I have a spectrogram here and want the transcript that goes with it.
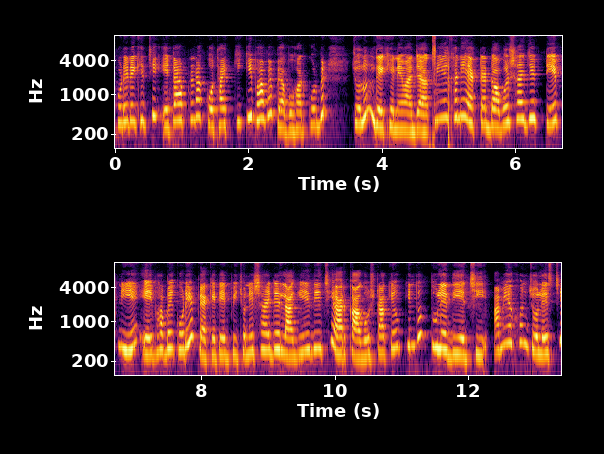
ভরে রেখেছি, এটা আপনারা কোথায় কী, কীভাবে ব্যবহার করবেন, চলুন দেখে নেওয়া যাক। আমি এখানে একটা ডবল সাইজের টেপ নিয়ে এইভাবে করে প্যাকেটের পিছনের সাইডে লাগিয়ে দিয়েছি আর কাগজটাকেও কিন্তু তুলে দিয়েছি। আমি এখন চলে এসেছি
